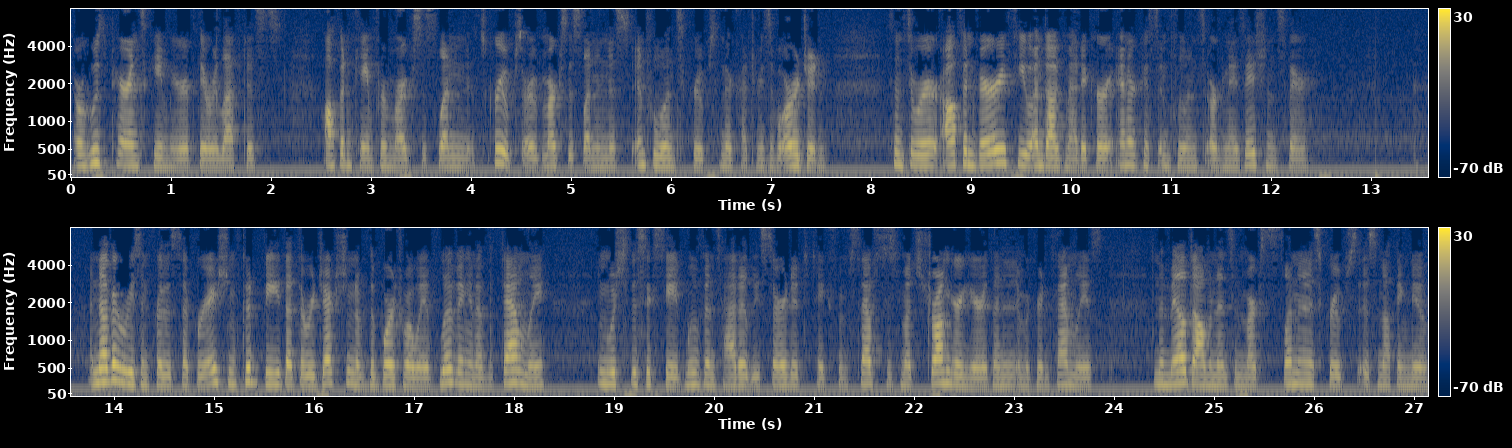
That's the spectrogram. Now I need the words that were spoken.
or whose parents came here if they were leftists, often came from Marxist Leninist groups or Marxist Leninist influence groups in their countries of origin, since there were often very few undogmatic or anarchist influenced organizations there. Another reason for this separation could be that the rejection of the bourgeois way of living and of the family, in which the 68 movements had at least started to take some steps, is much stronger here than in immigrant families, and the male dominance in Marxist Leninist groups is nothing new.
